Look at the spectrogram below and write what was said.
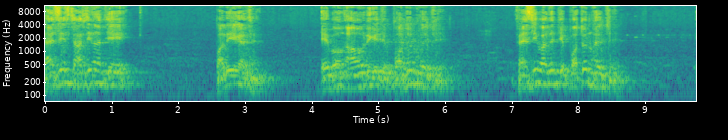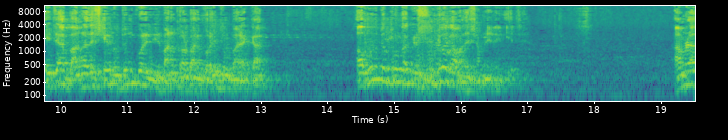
ফ্যাসিস্ট হাসিনা যে পালিয়ে গেছেন এবং আওয়ামী লীগের যে পতন হয়েছে, ফ্যাসিবাদের যে পতন হয়েছে, এটা বাংলাদেশকে নতুন করে নির্মাণ করবার, গড়ে তুলবার একটা অভূতপূর্ব একটা সুযোগ আমাদের সামনে এনে দিয়েছে। আমরা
